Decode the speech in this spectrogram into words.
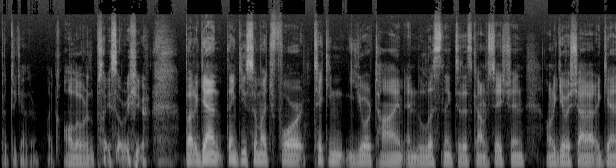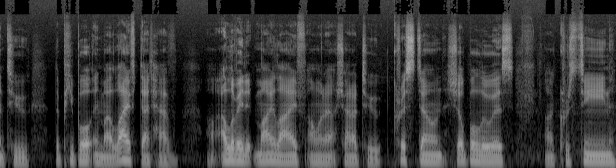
put together, like all over the place over here. But again, thank you so much for taking your time and listening to this conversation. I want to give a shout out again to the people in my life that have uh, elevated my life. I want to shout out to Chris Stone, Shilpa Lewis, uh, Christine,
